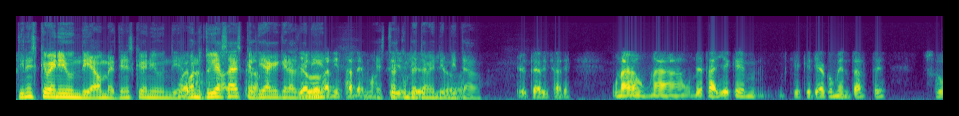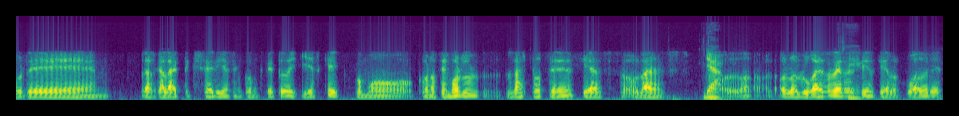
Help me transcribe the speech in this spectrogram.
tienes que venir un día, hombre, tienes que venir un día. Bueno, tú ya sabes ver, que el día que quieras ya lo venir organizaremos. estás sí, completamente yo- yo- invitado. Yo te avisaré. Una, una- un detalle que, que quería comentarte sobre las Galactic Series en concreto, y es que como conocemos las procedencias o las o, o los lugares de Sí. residencia de los jugadores,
